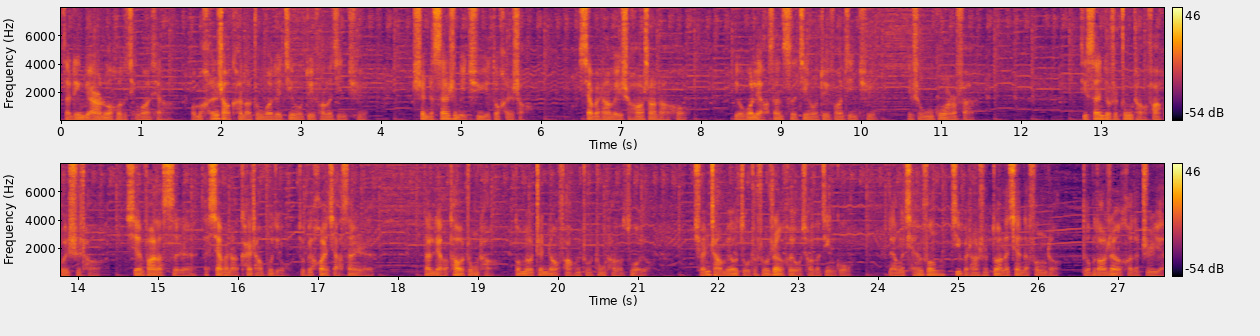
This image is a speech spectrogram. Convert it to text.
在零比二落后的情况下，我们很少看到中国队进入对方的禁区，甚至三十米区域都很少。下半场韦世豪上场后，有过两三次进入对方禁区，也是无功而返。第三就是中场发挥失常。先发的四人在下半场开场不久就被换下三人，但两套中场都没有真正发挥出中场的作用，全场没有组织出任何有效的进攻，两个前锋基本上是断了线的风筝，得不到任何的支援。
